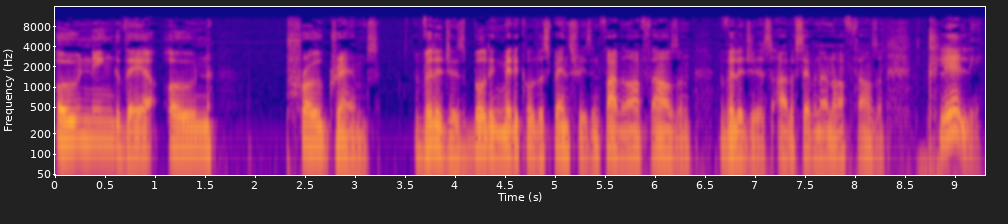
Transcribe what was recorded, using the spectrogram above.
owning their own programs? Villages building medical dispensaries in 5,500 villages out of 7,500. Clearly,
